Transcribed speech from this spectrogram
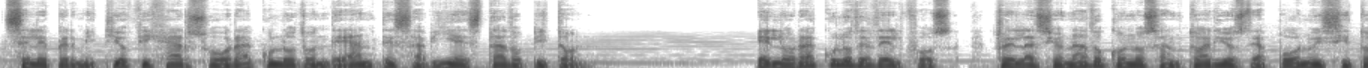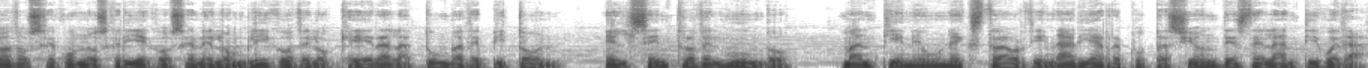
se le permitió fijar su oráculo donde antes había estado Pitón. El oráculo de Delfos, relacionado con los santuarios de Apolo y situado según los griegos en el ombligo de lo que era la tumba de Pitón, el centro del mundo, mantiene una extraordinaria reputación desde la antigüedad.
